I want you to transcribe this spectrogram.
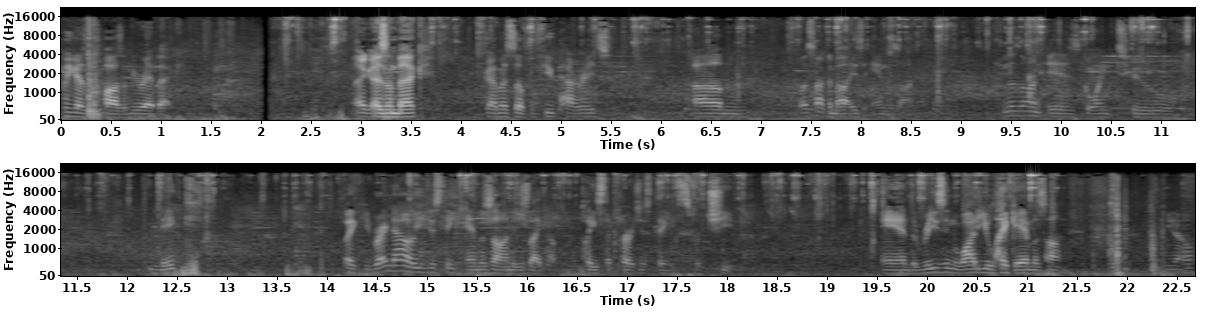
Put you guys on pause. I'll be right back. Alright guys, I'm back grab myself a few Powerades. Um, what I was talking about is Amazon. Amazon is going to make like right now you just think Amazon is like a place to purchase things for cheap. And the reason why do you like Amazon? You know?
